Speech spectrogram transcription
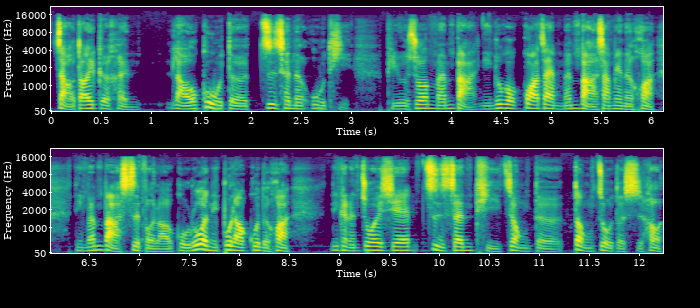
找到一个很牢固的支撑的物体，比如说门把。你如果挂在门把上面的话，你门把是否牢固？如果你不牢固的话，你可能做一些自身体重的动作的时候，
